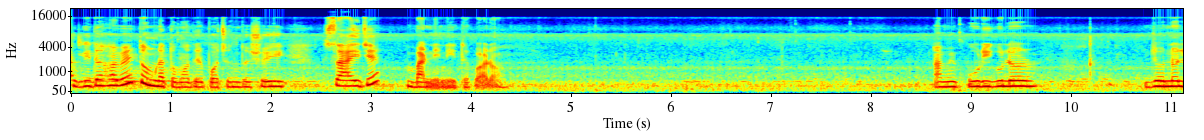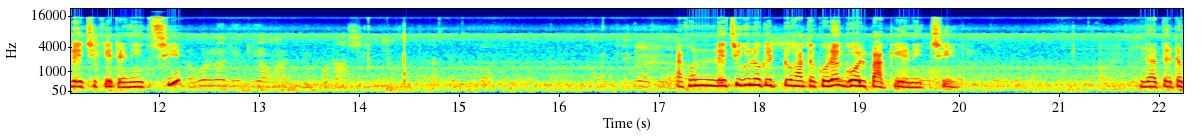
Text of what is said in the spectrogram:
সুবিধা হবে। তোমরা তোমাদের পছন্দসই সাইজে বানিয়ে নিতে পারো। আমি পুরিগুলোর জন্য লেচি কেটে নিচ্ছি। এখন লেচিগুলোকে একটু হাতে করে গোল পাকিয়ে নিচ্ছি। যাতে এটা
